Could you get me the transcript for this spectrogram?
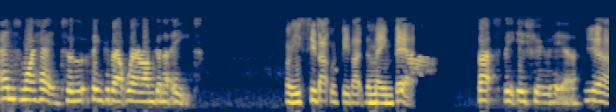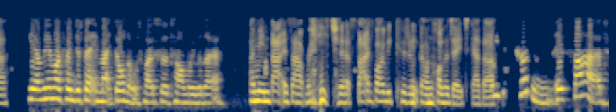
enter my head to think about where I'm going to eat. Oh, you see, that would be like the main bit. That's the issue here. Yeah. Yeah, me and my friend just ate in McDonald's most of the time we were there. I mean, that is outrageous. That is why we couldn't go on holiday together. We just couldn't. It's sad,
